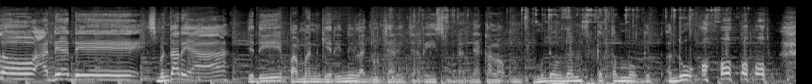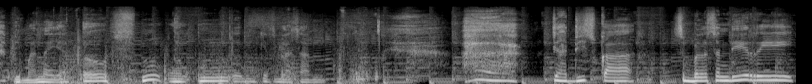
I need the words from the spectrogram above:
Halo adik-adik, sebentar ya. Jadi Paman Giri ini lagi cari-cari sebenarnya kalau mudah-mudahan sih ketemu gitu. Aduh, oh, oh, oh, oh. di mana ya tuh? Hmm, hmm, hmm, mungkin. Hah, jadi suka sebel sendiri.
